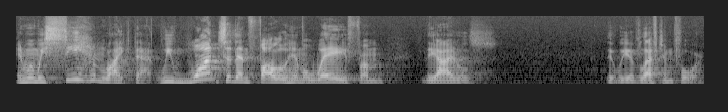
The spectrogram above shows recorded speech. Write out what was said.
And when we see him like that, we want to then follow him away from the idols that we have left him for.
